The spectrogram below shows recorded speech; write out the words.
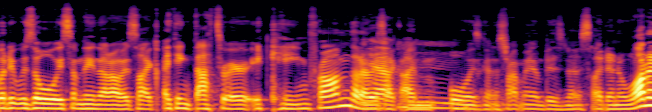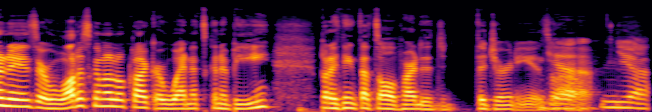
but it was always something that I was like I think that's where it came from that I was like I'm mm. always going to start my own business. I don't know what it is or what it's going to look like or when it's going to be but I think that's all part of the, the journey as yeah. well. Yeah.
